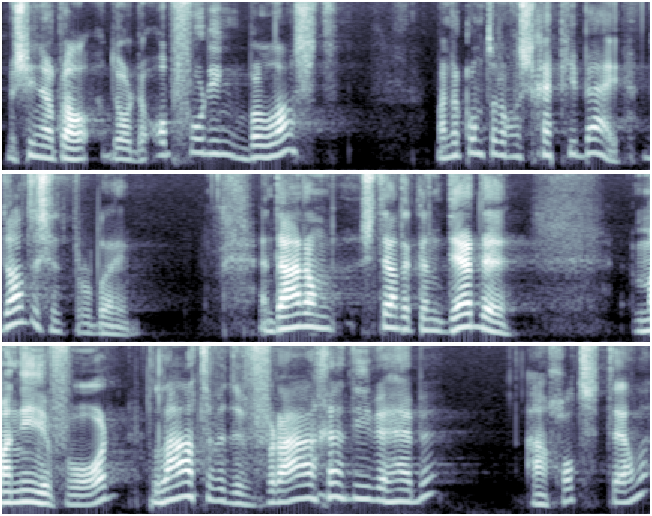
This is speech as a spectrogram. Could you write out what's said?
misschien ook wel door de opvoeding belast. Maar dan komt er nog een schepje bij. Dat is het probleem. En daarom stel ik een derde manier voor. Laten we de vragen die we hebben aan God stellen.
